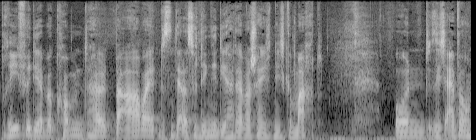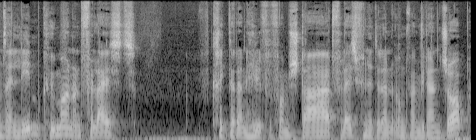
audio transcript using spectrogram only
Briefe, die er bekommt, halt bearbeiten. Das sind ja alles so Dinge, die hat er wahrscheinlich nicht gemacht. Und sich einfach um sein Leben kümmern und vielleicht kriegt er dann Hilfe vom Staat, vielleicht findet er dann irgendwann wieder einen Job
